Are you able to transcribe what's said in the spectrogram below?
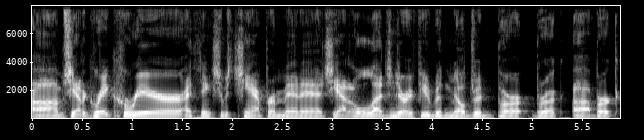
Um, she had a great career. I think she was champ for a minute. She had a legendary feud with Mildred Bur- Brooke, uh, Burke,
